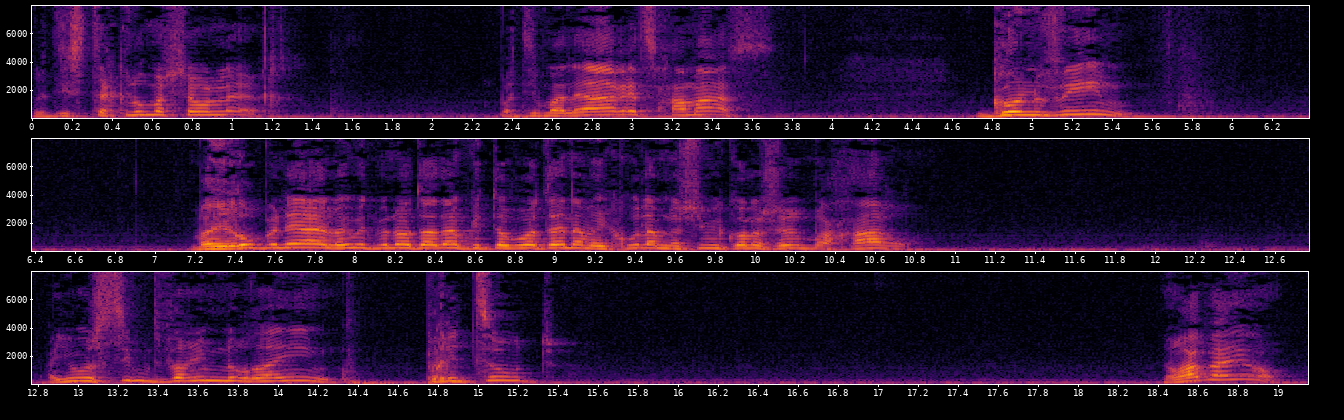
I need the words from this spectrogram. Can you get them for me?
ותסתכלו מה שהולך. ותמלא הארץ חמאס. גונבים. ויראו בני האלוהים את בנות האדם כי טובות הנה ויקחו להם נשים מכל אשר בחר. היו עושים דברים נוראים, פריצות. נורא ואיום.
